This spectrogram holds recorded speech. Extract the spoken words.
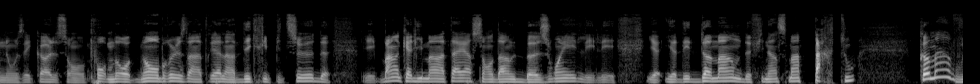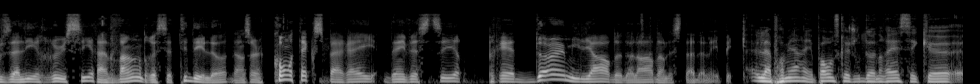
Nos écoles sont, pour no- nombreuses d'entre elles, en décrépitude. Les banques alimentaires sont dans le besoin. Les- les- Il y, a- il y a des demandes de financement partout. Comment vous allez réussir à vendre cette idée-là dans un contexte pareil d'investir près d'un milliard de dollars dans le stade olympique? La première réponse que je vous donnerais, c'est que euh,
